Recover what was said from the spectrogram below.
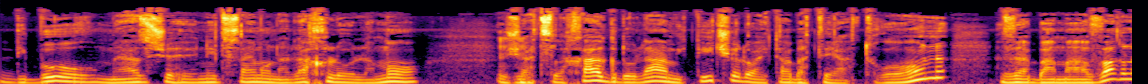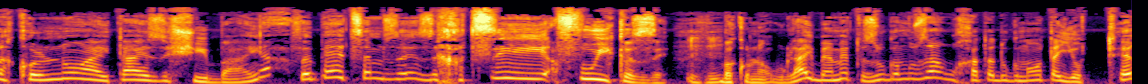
דיבור מאז שניד סיימון הלך לעולמו, שההצלחה הגדולה האמיתית שלו הייתה בתיאטרון, ובמעבר לקולנוע הייתה איזושהי בעיה, ובעצם זה, זה חצי אפוי כזה בקולנוע. אולי באמת הזוג המוזר הוא אחת הדוגמאות היותר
